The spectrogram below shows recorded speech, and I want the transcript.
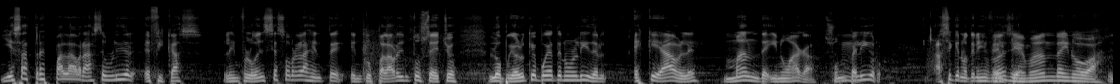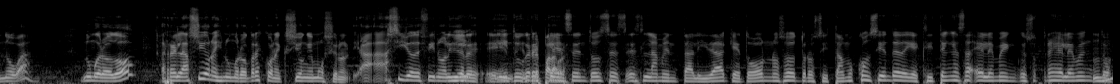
Y esas tres palabras hacen un líder eficaz. La influencia sobre la gente en tus palabras y en tus hechos. Lo peor que puede tener un líder es que hable, mande y no haga. Es un Hmm. peligro. Así que no tienes El influencia. que manda y no va. No va. Número dos, relaciones. Y número tres, conexión emocional. Así yo defino ¿Y, líderes. y en- tú en tres crees que ese entonces es la mentalidad que todos nosotros, si estamos conscientes de que existen elementos, esos tres elementos,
